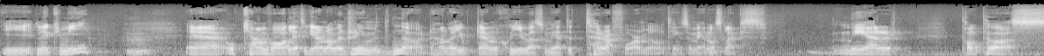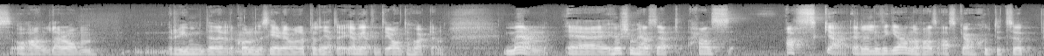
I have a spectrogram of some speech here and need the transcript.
i leukemi. Eh, och han var lite grann av en rymdnörd. Han har gjort en skiva som heter Terraform, eller någonting som är någon slags mer pompös och handlar om rymden eller kolonisering av andra planeter. Jag vet inte, jag har inte hört den. Men eh, hur som helst att hans aska, eller lite grann av hans aska har skjutits upp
